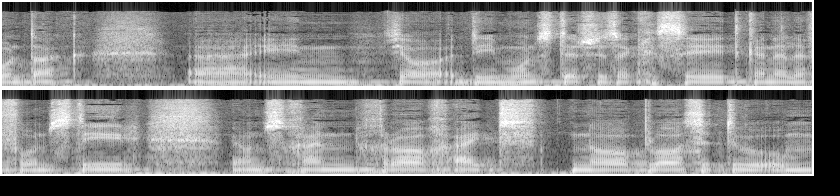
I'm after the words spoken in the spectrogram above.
kontak. Uh en ja, die monsters soos ek gesê het, kan hulle vir ons stuur. Ons gaan graag uit na plase toe om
